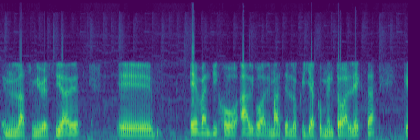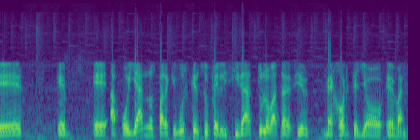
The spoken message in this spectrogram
en las, universidades. Eh, Evan dijo algo, además de lo que ya comentó Alexa, que es que eh, apoyarlos para que busquen su felicidad. Tú lo vas a decir mejor que yo, Evan,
